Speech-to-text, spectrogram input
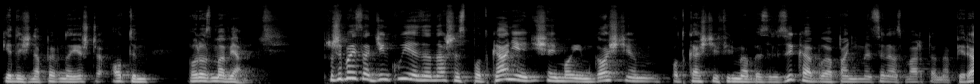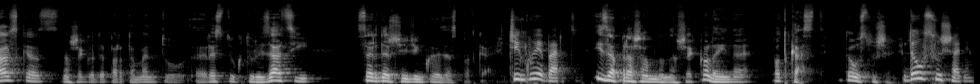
Kiedyś na pewno jeszcze o tym porozmawiamy. Proszę Państwa, dziękuję za nasze spotkanie. Dzisiaj moim gościem w podcaście Firma bez ryzyka była pani mecenas Marta Napieralska z naszego Departamentu Restrukturyzacji. Serdecznie dziękuję za spotkanie. Dziękuję bardzo. I zapraszam na nasze kolejne podcasty. Do usłyszenia. Do usłyszenia.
